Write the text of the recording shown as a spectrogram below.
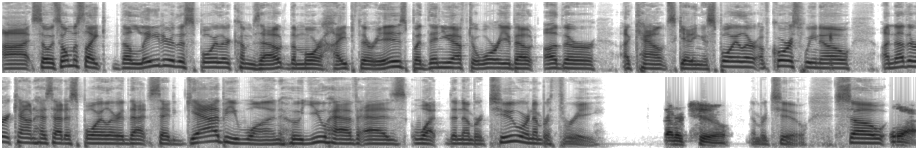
Uh, so it's almost like the later the spoiler comes out, the more hype there is. But then you have to worry about other accounts getting a spoiler. Of course, we know another account has had a spoiler that said Gabby won, who you have as what the number two or number three? Number two number two. So, yeah.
